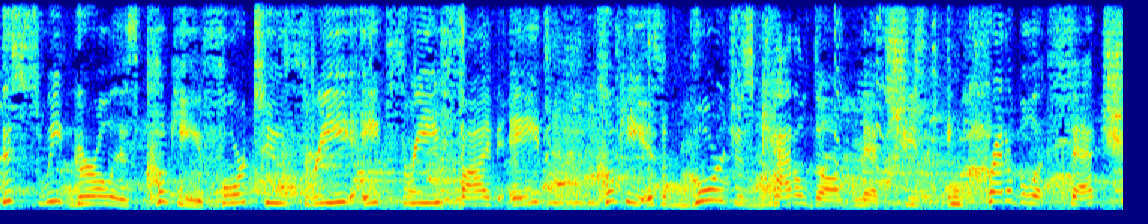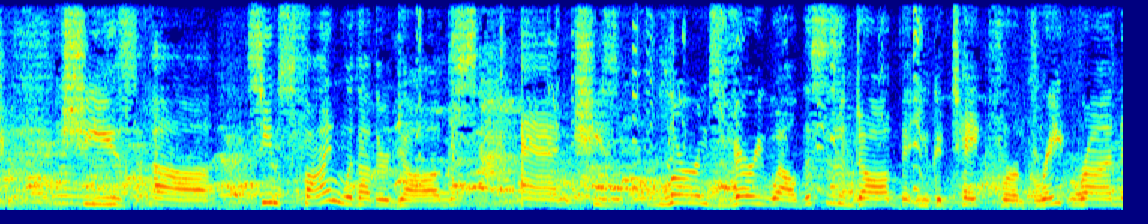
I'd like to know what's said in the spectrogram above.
This sweet girl is Cookie, 423-8358. Cookie is a gorgeous cattle dog mix. She's incredible at fetch. She's uh, seems fine with other dogs, and she learns very well. This is a dog that you could take for a great run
